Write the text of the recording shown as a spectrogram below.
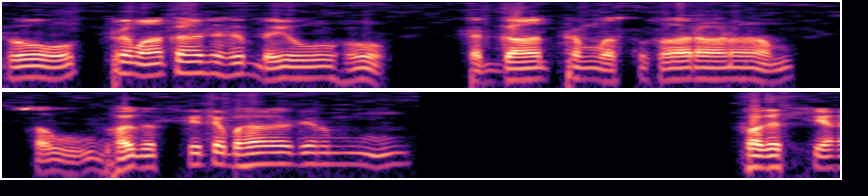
श्रोत्रमाकाशशब्दयोः तद्गात्रम् वस्तुसाराणाम् सौभगस्य च भाजनम्। स्वगस्य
